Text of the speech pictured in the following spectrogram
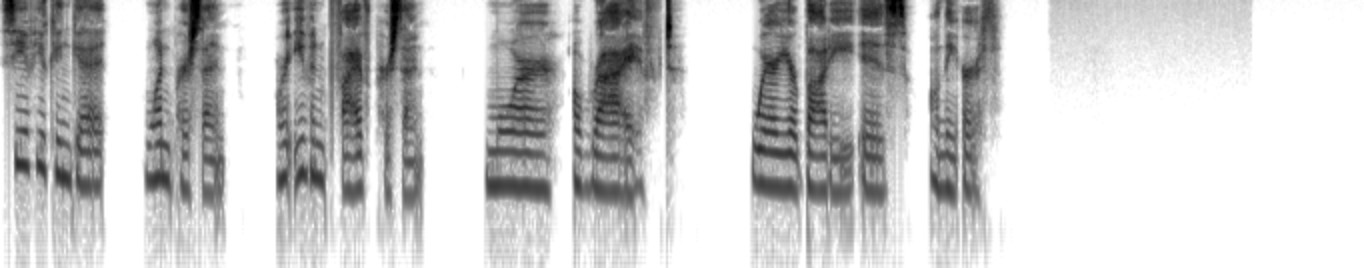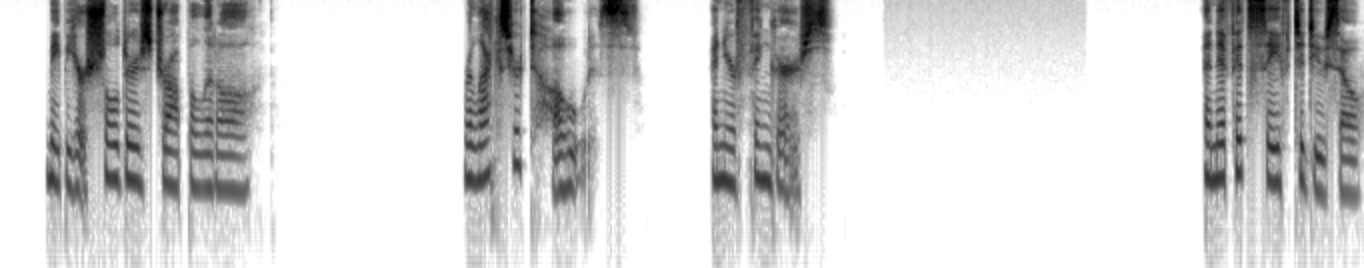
see if you can get 1% or even 5% more arrived where your body is on the earth. Maybe your shoulders drop a little. Relax your toes and your fingers. And if it's safe to do so,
